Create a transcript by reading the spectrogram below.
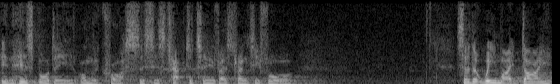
in his body on the cross. This is chapter 2, verse 24. So that we might die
